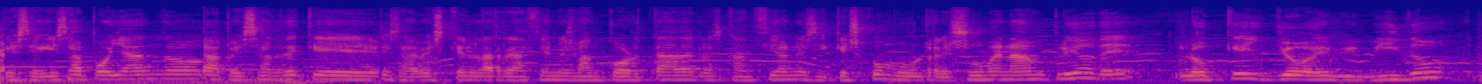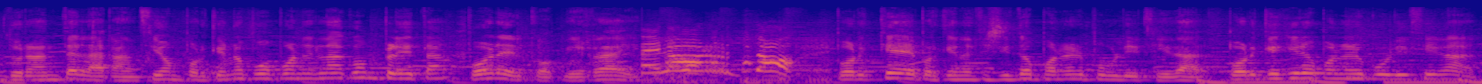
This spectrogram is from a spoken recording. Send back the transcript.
que seguís apoyando a pesar de que, que sabéis que en las reacciones van cortadas las canciones y que es como un resumen amplio de lo que yo he vivido durante la canción. ¿Por qué no puedo ponerla completa? Por el copyright. ¡El orto! ¿Por qué? Porque necesito poner publicidad. ¿Por qué quiero poner publicidad?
